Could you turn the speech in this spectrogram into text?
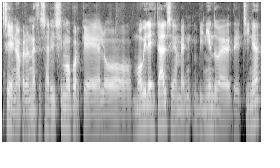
Sí, no, pero es necesarísimo porque los móviles y tal siguen viniendo de, China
